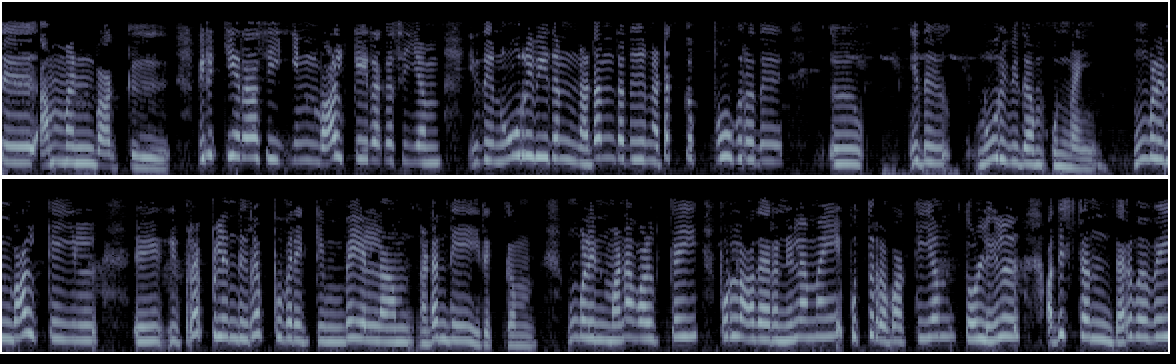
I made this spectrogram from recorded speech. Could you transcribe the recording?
எழுத்து அம்மன் வாக்கு. விருச்சிக ராசியின் வாழ்க்கை ரகசியம். இது நூறு வீதம் நடந்தது நடக்க போகிறது. இது நூறு வீதம் உண்மை. உங்களின் வாழ்க்கையில் பிறப்பிலிருந்து இறப்பு வரைக்கும் இவையெல்லாம் நடந்தே இருக்கும். உங்களின் மன வாழ்க்கை பொருளாதார நிலைமை புத்திர வாக்கியம் தொழில் அதிர்ஷ்டம் தருபவை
